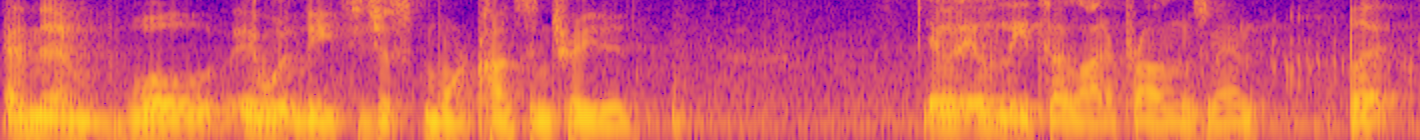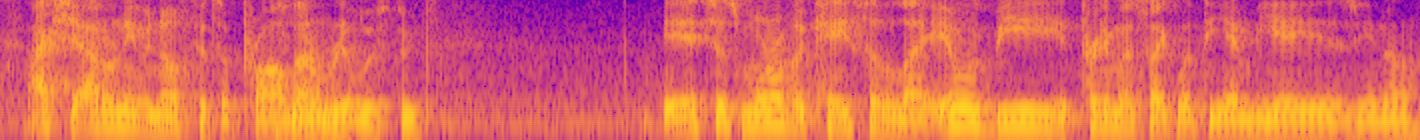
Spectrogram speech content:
and then well, it would lead to just more concentrated. It would it would lead to a lot of problems, man. But actually, I don't even know if it's a problem. It's not realistic. it's just more of a case of like it would be pretty much like what the NBA is, you know,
